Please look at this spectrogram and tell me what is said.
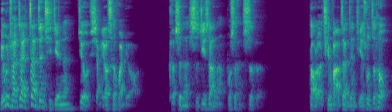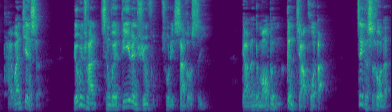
刘铭传在战争期间呢，就想要撤换刘敖，可是呢，实际上呢，不是很适合。到了侵法战争结束之后，台湾建省，刘铭传成为第一任巡抚，处理善后事宜，两人的矛盾更加扩大。这个时候呢，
